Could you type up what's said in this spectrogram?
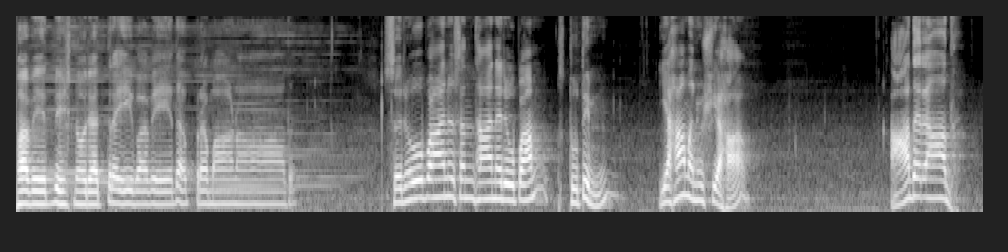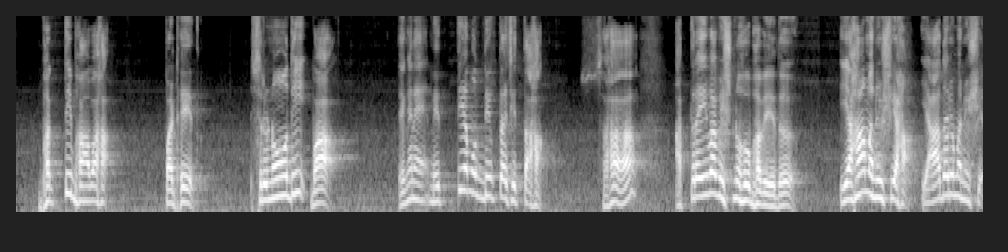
ഭവേദ്വിഷ്ണുരത്രൈവ വേദപ്രമാണാത്. സ്വരൂപാനുസന്ധാനരൂപാം സ്തുതിം യഹ മനുഷ്യ. ആദരാത് ഭക്തിഭാവ. പഠേത്. ശൃണോതി വാ. എങ്ങനെ? നിത്യമുദ്യുക്ത ചിത്ത സഹ അത്രൈവ വിഷ്ണു ഭവേത്. യഹ മനുഷ്യ യാതൊരു മനുഷ്യൻ.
